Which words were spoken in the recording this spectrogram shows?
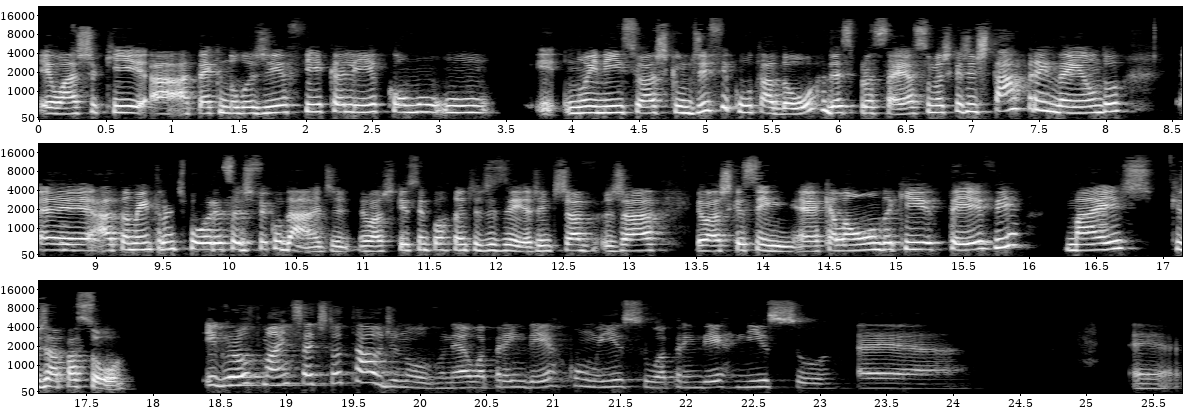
eu acho que a, a tecnologia fica ali como um no início, eu acho que um dificultador desse processo, mas que a gente está aprendendo é, a também transpor essa dificuldade. Eu acho que isso é importante dizer. A gente já, já, eu acho que assim, é aquela onda que teve, mas que já passou. E growth mindset total, de novo, né? O aprender com isso, o aprender nisso, é... É...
